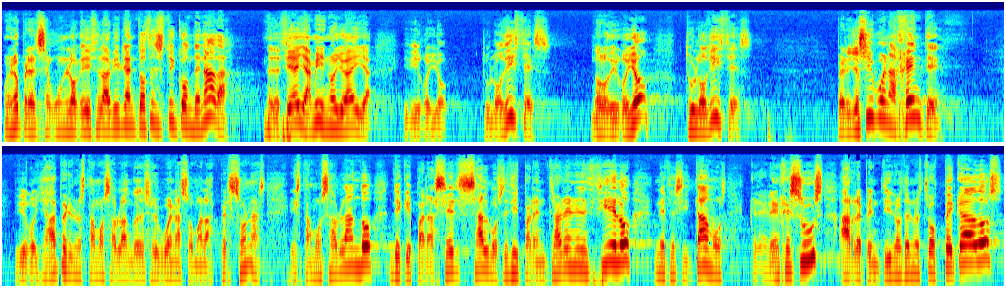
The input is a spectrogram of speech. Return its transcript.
Bueno, pero según lo que dice la Biblia, entonces estoy condenada. Me decía ella a mí, no yo a ella. Y digo yo, tú lo dices. No lo digo yo, tú lo dices. Pero yo soy buena gente. Y digo, ya, pero no estamos hablando de ser buenas o malas personas. Estamos hablando de que para ser salvos, es decir, para entrar en el cielo, necesitamos creer en Jesús, arrepentirnos de nuestros pecados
